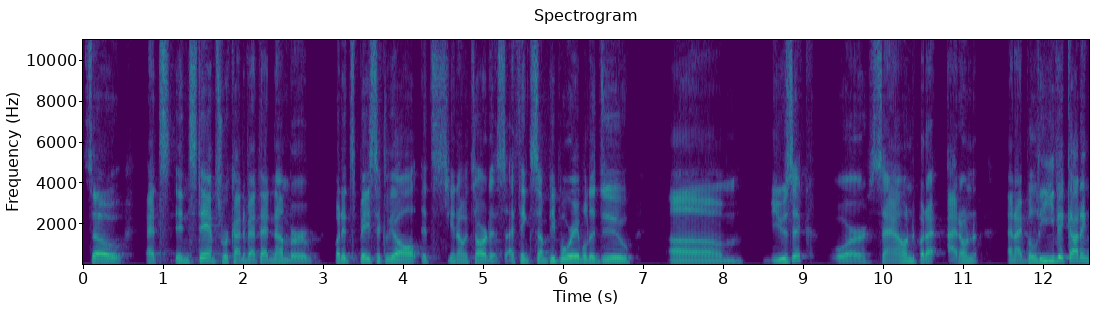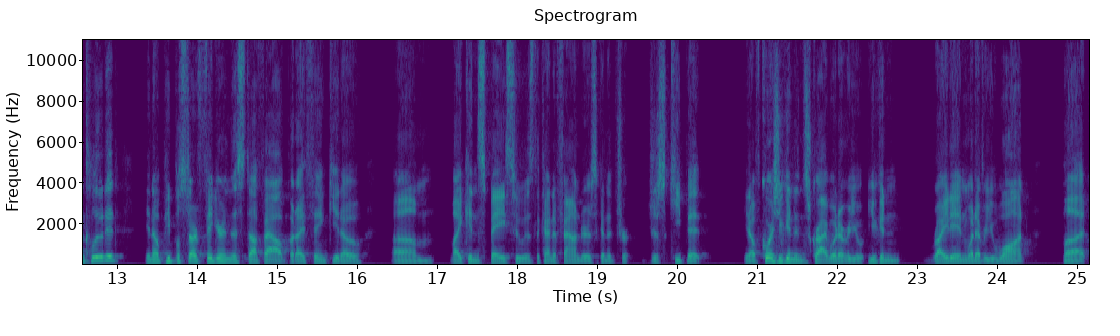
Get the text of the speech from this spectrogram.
So at in stamps, we're kind of at that number, but it's basically all it's you know it's artists. I think some people were able to do um, music or sound, but I I don't and I believe it got included. You know, people start figuring this stuff out, but I think you know um, Mike in Space, who is the kind of founder, is going to tr- just keep it. You know, of course, you can inscribe whatever you you can write in whatever you want, but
